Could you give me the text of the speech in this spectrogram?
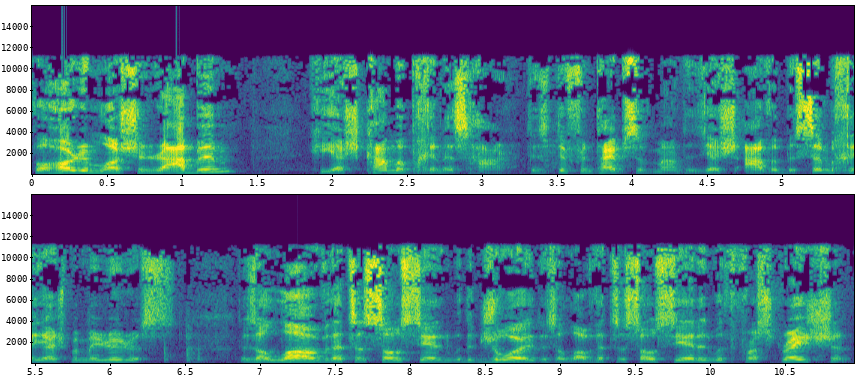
V'harim lashon rabim. Ki yesh kama b'chinas har. There's different types of mountains. Yesh ava b'simcha, yesh b'merirus. There's a love that's associated with joy. There's a love that's associated with frustration.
